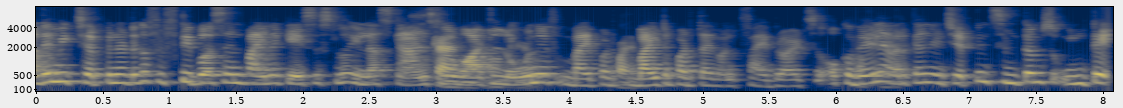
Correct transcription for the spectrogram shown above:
అదే మీకు చెప్పినట్టుగా ఫిఫ్టీ పర్సెంట్ పైన కేసెస్లో ఇలా స్కాన్స్ వాటిలోనే Fine. బయటపడతాయి మనకి ఫైబ్రాయిడ్స్ ఒకవేళ. ఎవరికైనా నేను చెప్పిన సిమ్టమ్స్ ఉంటే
